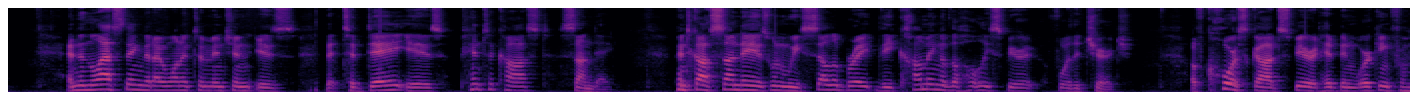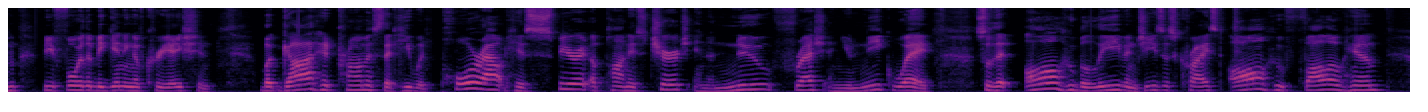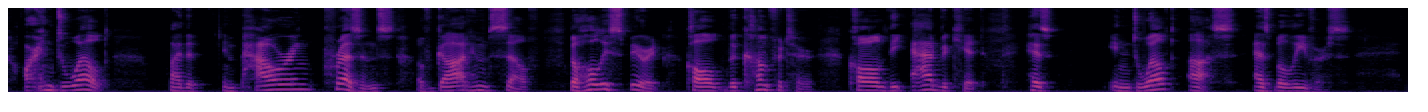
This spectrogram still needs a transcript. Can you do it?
And then the last thing that I wanted to mention is that today is Pentecost Sunday. Pentecost Sunday is when we celebrate the coming of the Holy Spirit for the church. Of course, God's Spirit had been working from before the beginning of creation, but God had promised that He would pour out His Spirit upon His church in a new, fresh, and unique way so that all who believe in Jesus Christ, all who follow Him, are indwelt by the empowering presence of God Himself. The Holy Spirit, called the Comforter, called the Advocate, has indwelt us as believers.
